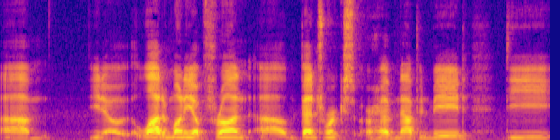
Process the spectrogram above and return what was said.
um, you know, a lot of money up front. Uh, benchmarks are, have not been made. The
